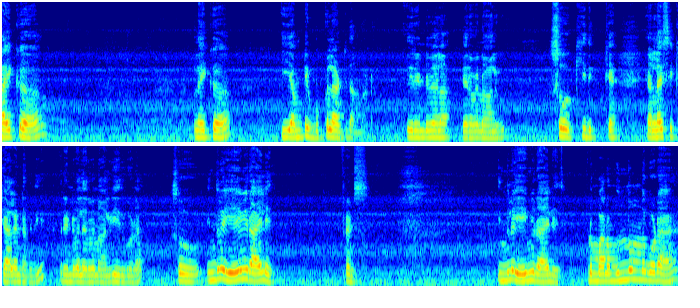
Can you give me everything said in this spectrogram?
లైక్ లైక్ ఈ ఎంటీ బుక్ లాంటిది అనమాట ఈ రెండు వేల ఇరవై నాలుగు. సో ఇది ఎల్ఐసి క్యాలెండర్ ఇది. రెండు వేల ఇరవై నాలుగు ఇది కూడా. సో ఇందులో ఏమీ రాయలేదు ఫ్రెండ్స్. ఇందులో ఏమీ రాయలేదు. ఇప్పుడు మన ముందుంది కూడా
